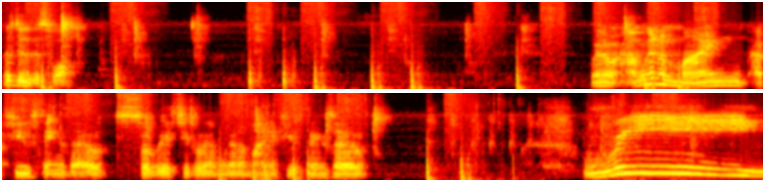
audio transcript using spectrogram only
Let's do this wall. I'm gonna mine a few things out. So basically, I'm gonna mine a few things out. Re.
